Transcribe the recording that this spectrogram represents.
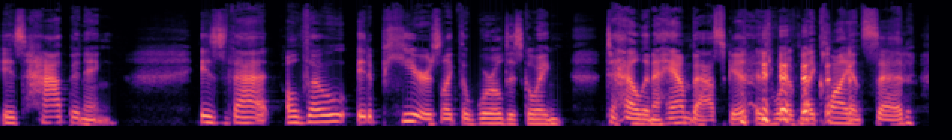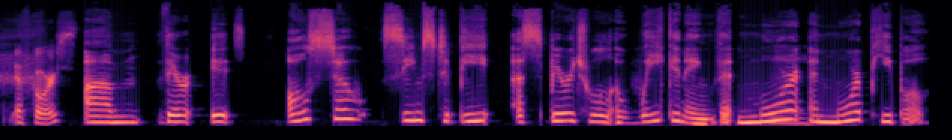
is happening is that although it appears like the world is going to hell in a handbasket, as one of my clients said, of course. um, there it also seems to be a spiritual awakening that more Mm. and more people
